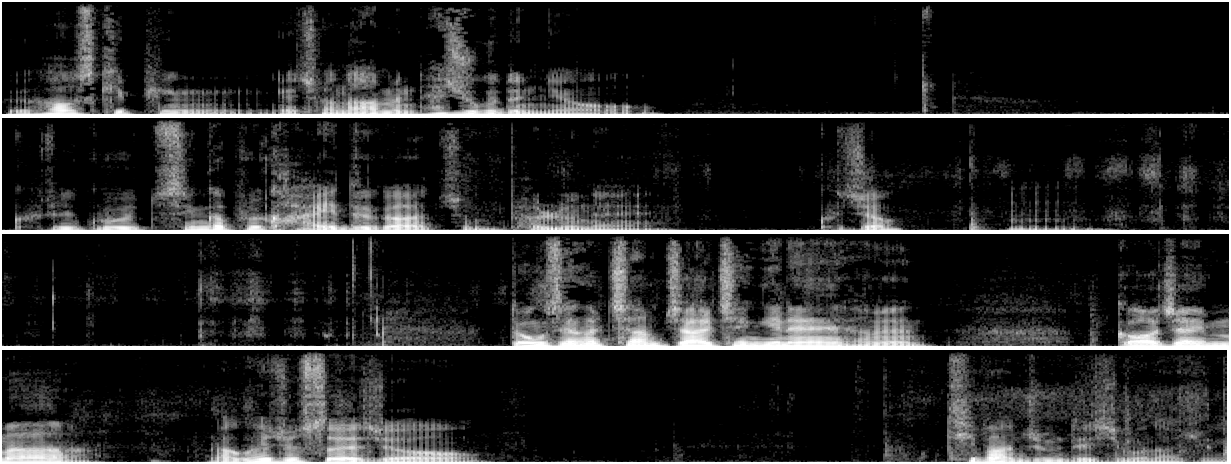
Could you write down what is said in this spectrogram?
그 housekeeping에 전화하면 해주거든요. 그리고 싱가폴 가이드가 좀 별로네. 그죠? 음. 동생을 참 잘 챙기네 하면 꺼져 임마 라고 해줬어야죠. 팁 안 주면 되지 뭐 나중에.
